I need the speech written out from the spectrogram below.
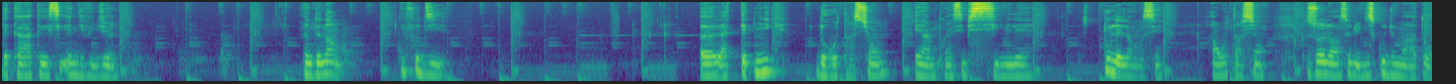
des caractéristiques individuelles. Maintenant, il faut dire, euh, la technique de rotation est en principe similaire. Tous les lancers en rotation, que ce soit le lancer du disque ou du marteau.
